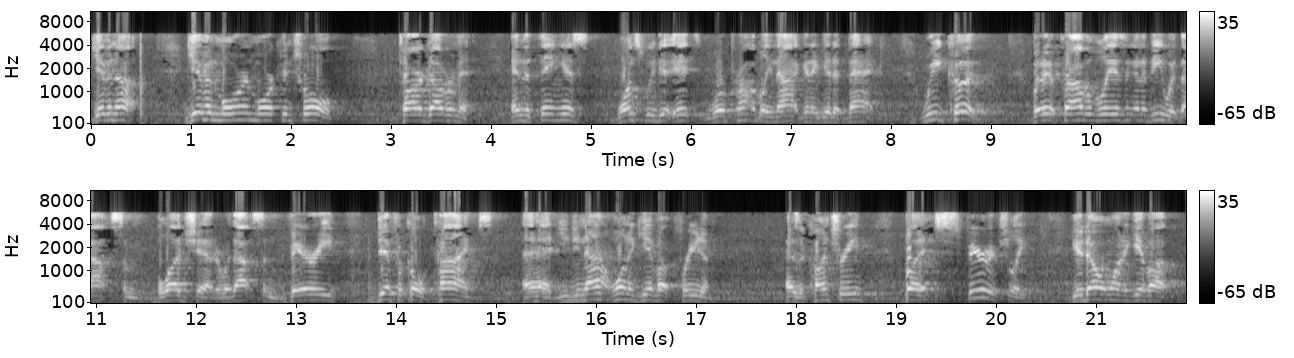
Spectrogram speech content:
giving up, giving more and more control to our government. And the thing is, once we do it, we're probably not going to get it back. We could, but it probably isn't going to be without some bloodshed or without some very difficult times. ahead. You do not want to give up freedom as a country, but spiritually, you don't want to give up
